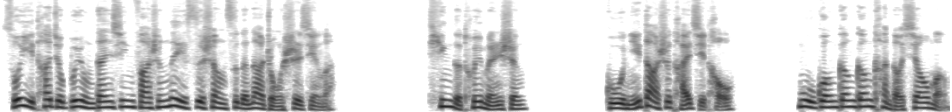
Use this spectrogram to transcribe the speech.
所以他就不用担心发生类似上次的那种事情了。听得推门声，古尼大师抬起头，目光刚刚看到萧猛。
